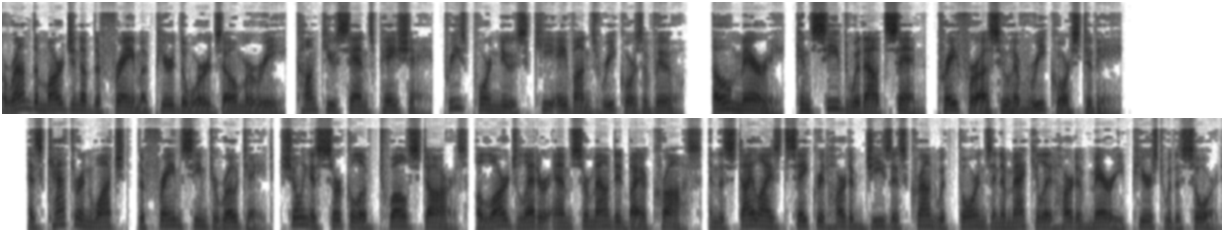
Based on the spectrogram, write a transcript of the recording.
Around the margin of the frame appeared the words O Marie, concu sans péché, prise pour nous qui avons recours à vous. O Mary, conceived without sin, pray for us who have recourse to thee. As Catherine watched, the frame seemed to rotate, showing a circle of twelve stars, a large letter M surmounted by a cross, and the stylized Sacred Heart of Jesus crowned with thorns and Immaculate Heart of Mary pierced with a sword.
